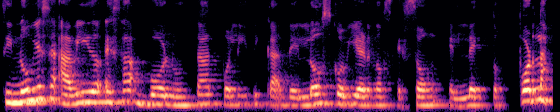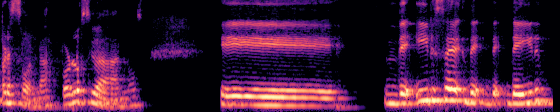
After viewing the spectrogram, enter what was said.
si no hubiese habido esa voluntad política de los gobiernos que son electos por las personas, por los ciudadanos, eh, de irse, de, ir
